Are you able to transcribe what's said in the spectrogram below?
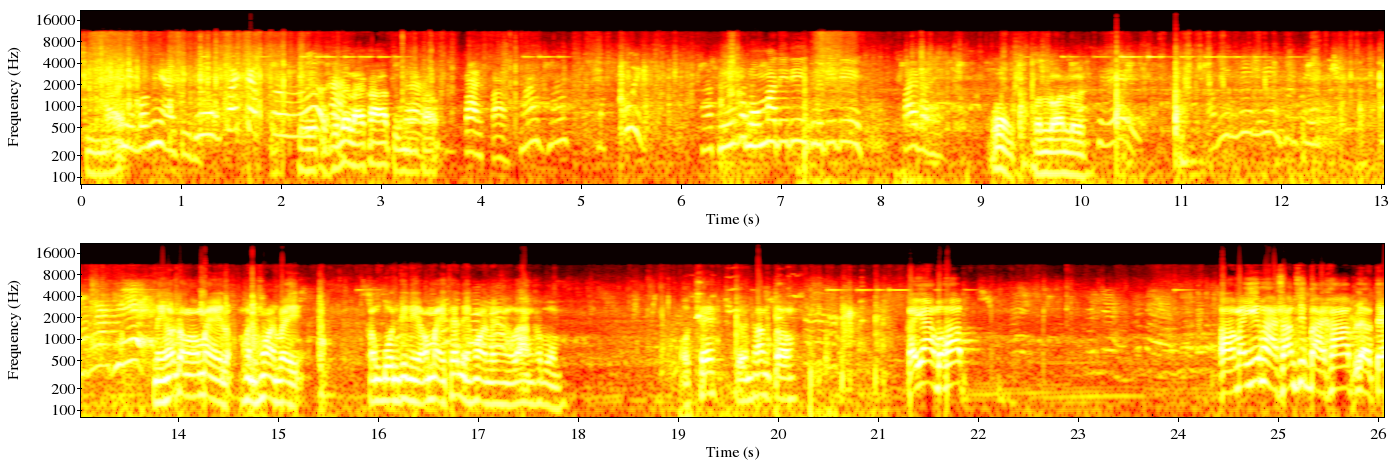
ชิมไม้อันนี้บ่มีไอตีมหนูก็จะซื้อโอเคขอบคุณหลายๆครับจุ๋มนะครับ ไปไปมามาอุ้ยมาถือขนมมาดีๆถือดีๆไปบัดนี้โอ้ร้อนๆเลย โอเคเอาวิ่งวิ่งวิ่งคุณตีมาทางพี่นี่เขาต้องเอาไม้ห้อนๆไปข้างบนที่นี่เอาไม้แท่นในห้อนไปข้างล่างครับผม โอเค เดินทางต่อไก่ย่างบ่ครับอ่าไม่ยี่ห้าสามสิบบาทครับ แล้วแต่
